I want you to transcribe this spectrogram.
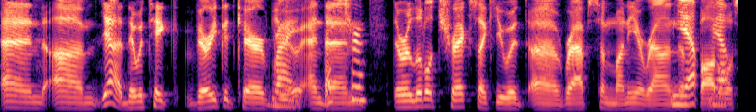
and um, yeah, they would take very good care of you. Right. And That's then true. there were little tricks like you would uh, wrap some money around Yep, a bottle yep, of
